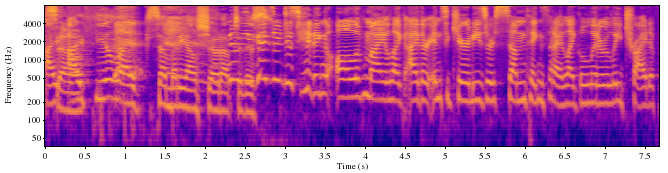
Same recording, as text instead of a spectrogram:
I, so. I feel like somebody else showed up No, to this. you guys are just hitting all of my like either insecurities or some things that I like literally try to f-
